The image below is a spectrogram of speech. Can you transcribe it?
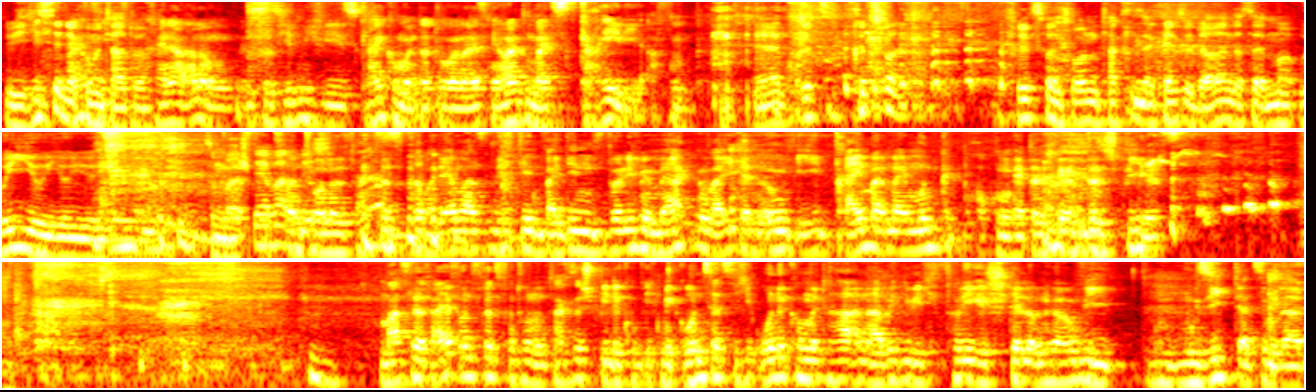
wie hieß denn der Kommentator? nicht, Keine Ahnung. Interessiert mich, wie die Sky-Kommentatoren heißen. Die halten bei Sky, die Affen. Ja, Fritz, Fritz, von, Fritz von Thorn und Taxis erkennst du daran, dass er immer uiuiui macht. Zum Beispiel. Der war Von nicht. Ton und Taxis, aber der war es nicht. Den, bei denen würde ich mir merken, weil ich dann irgendwie dreimal meinen Mund gebrochen hätte während des Spiels. Marcel Reif und Fritz von Ton und Taxis Spiele gucke ich mir grundsätzlich ohne Kommentar an, da habe ich nämlich völlige Stille und höre irgendwie Musik dazu oder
